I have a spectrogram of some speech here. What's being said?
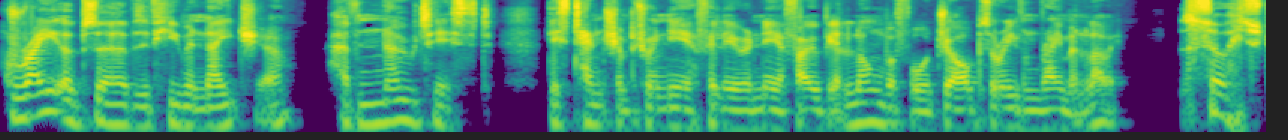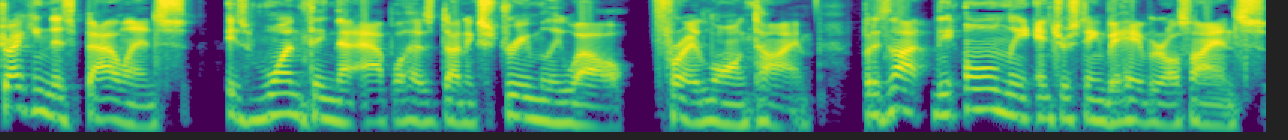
great observers of human nature have noticed this tension between neophilia and neophobia long before Jobs or even Raymond Loewy. So striking this balance is one thing that Apple has done extremely well for a long time. But it's not the only interesting behavioral science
